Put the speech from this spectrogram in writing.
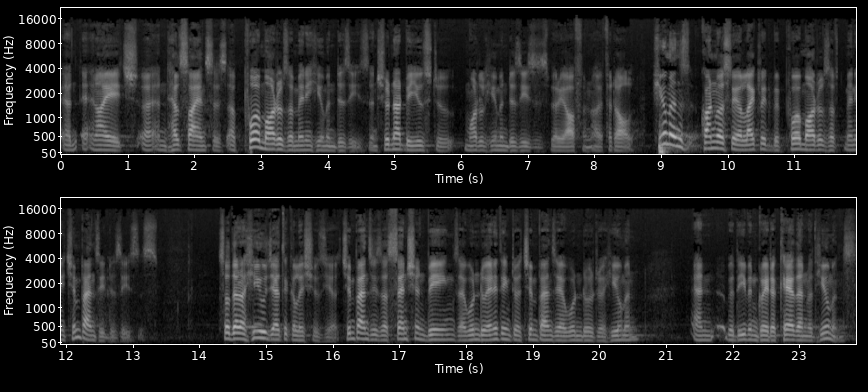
NIH uh, and health sciences are poor models of many human disease and should not be used to model human diseases very often, if at all. Humans, conversely, are likely to be poor models of many chimpanzee diseases. So there are huge ethical issues here. Chimpanzees are sentient beings. I wouldn't do anything to a chimpanzee I wouldn't do it to a human, and with even greater care than with humans.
